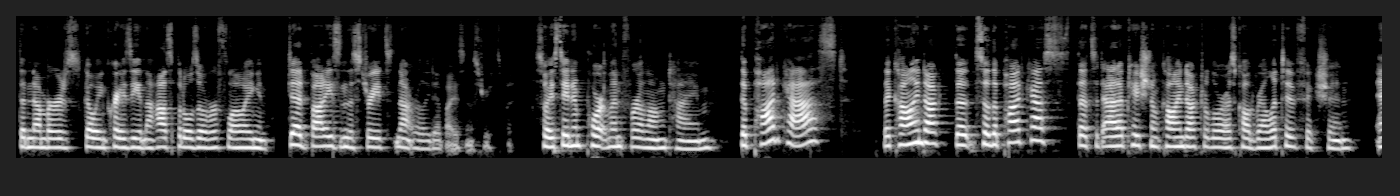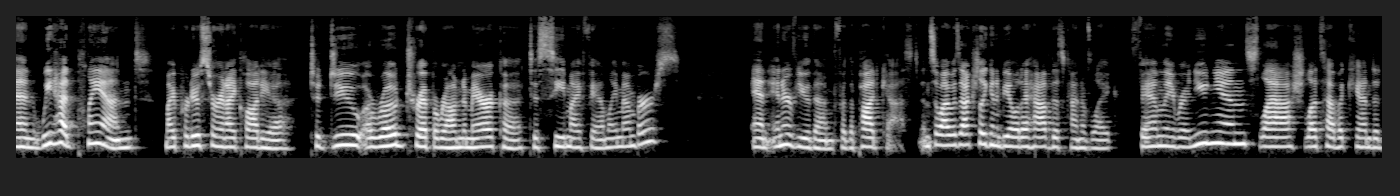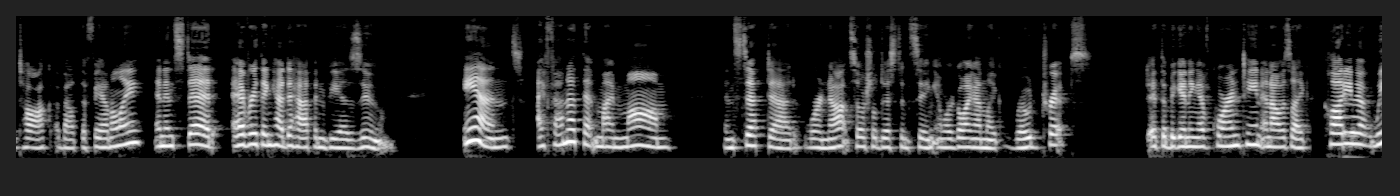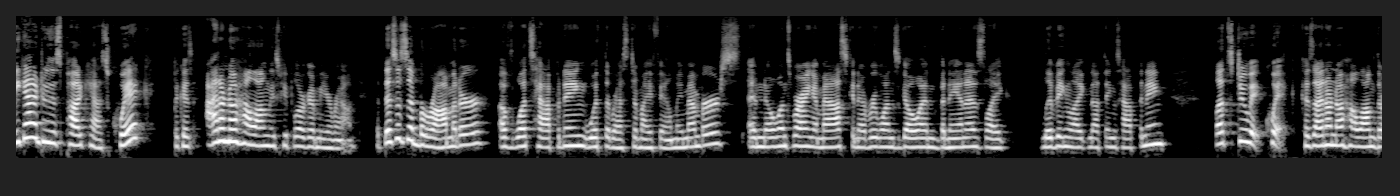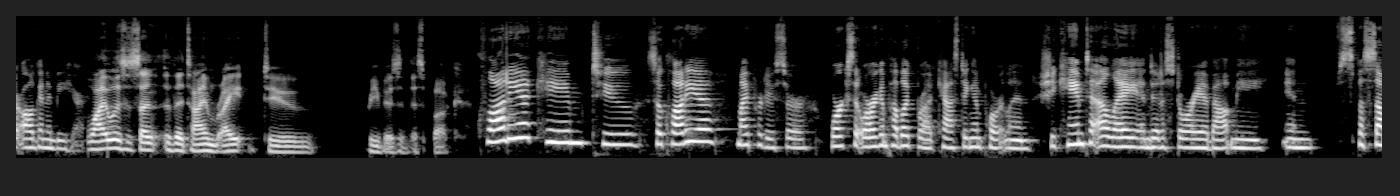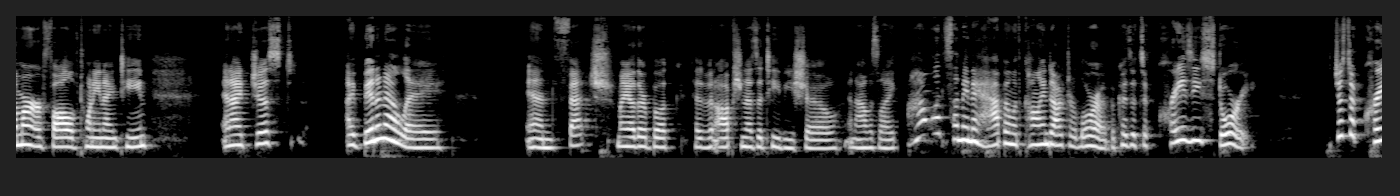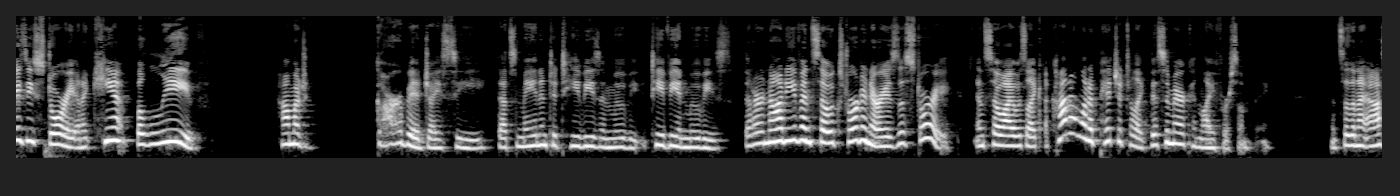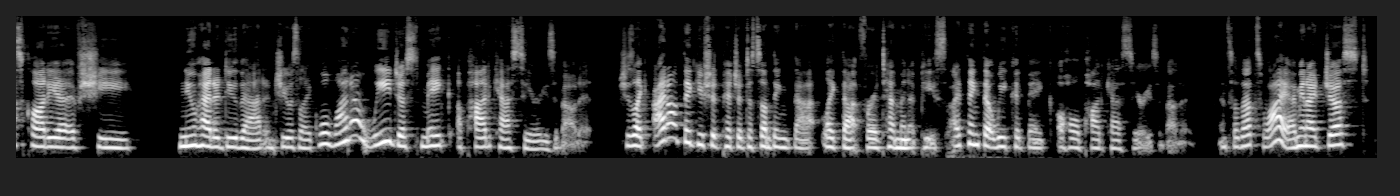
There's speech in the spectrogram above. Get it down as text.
the numbers going crazy and the hospitals overflowing and dead bodies in the streets. Not really dead bodies in the streets but so i stayed in portland for a long time. The podcast the calling doc the so the podcast that's an adaptation of calling dr laura is called relative fiction. And we had planned my producer and i claudia to do a road trip around america to see my family members and interview them for the podcast. And so I was actually going to be able to have this kind of like family reunion slash let's have a candid talk about the family. And instead, everything had to happen via Zoom. And I found out that my mom and stepdad were not social distancing and were going on like road trips at the beginning of quarantine. And I was like, Claudia, we got to do this podcast quick because I don't know how long these people are going to be around. But this is a barometer of what's happening with the rest of my family members, and no one's wearing a mask and everyone's going bananas, like living like nothing's happening. Let's do it quick because I don't know how long they're all going to be here. Why was the time right to revisit this book? Claudia came to, so Claudia, my producer, works at Oregon Public Broadcasting in Portland. She came to LA and did a story about me in summer or fall of 2019. And I just, I've been in LA and Fetch, my other book, has been optioned as a TV show. And I was like, I want something to happen with Calling Dr. Laura because it's a crazy story. Just a crazy story. And I can't believe how much garbage I see that's made into TVs and movie TV and movies that are not even so extraordinary as this story. And so I was like, I kind of want to pitch it to like This American Life or something. And so then I asked Claudia if she knew how to do that. And she was like, Well, why don't we just make a podcast series about it? She's like, I don't think you should pitch it to something that like that for a 10 minute piece. I think that we could make a whole podcast series about it. And so that's why. I mean, I just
